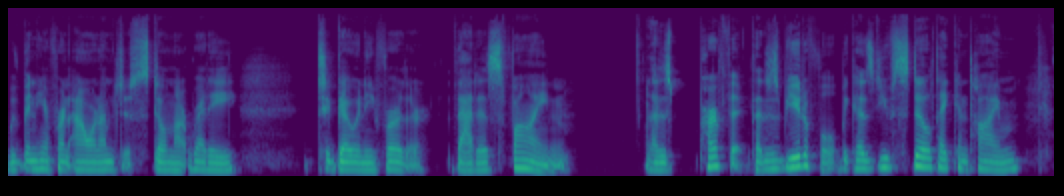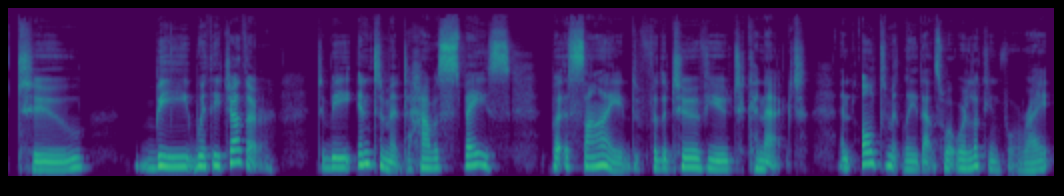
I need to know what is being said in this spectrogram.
we've been here for an hour and I'm just still not ready to go any further. That is fine. That is perfect. That is beautiful because you've still taken time to be with each other, to be intimate, to have a space put aside for the two of you to connect. And ultimately, that's what we're looking for, right?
